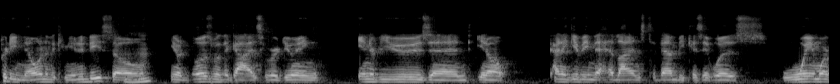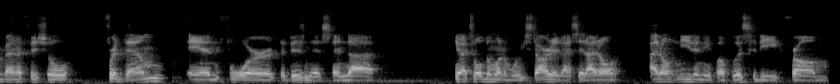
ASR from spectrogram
pretty known in the community. So Mhm. you know, those were the guys who were doing interviews and you know, kind of giving the headlines to them because it was way more beneficial for them and for the business. And uh, you know, I told them when we started, I said, I don't, I don't need any publicity from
